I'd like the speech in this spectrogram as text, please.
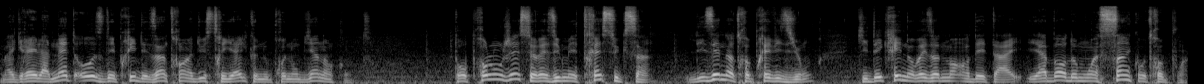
malgré la nette hausse des prix des intrants industriels que nous prenons bien en compte. Pour prolonger ce résumé très succinct, lisez notre prévision qui décrit nos raisonnements en détail et aborde au moins cinq autres points.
